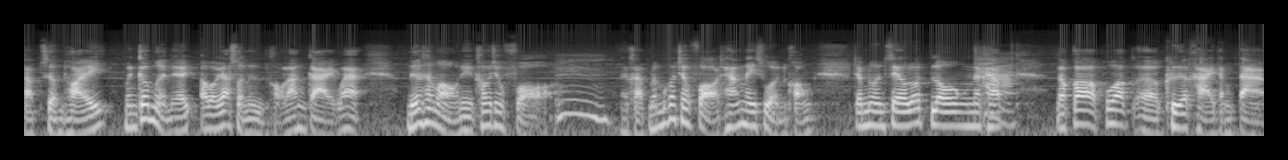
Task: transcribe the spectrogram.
ครับ เสื่อมถอยมันก็เหมือนอวัยวะส่วนอื่นของร่างกายว่า เนื้อสมองนี่เขาจะฝ่อนะครับแล้วมันก็จะฝ่อทั้งในส่วนของจำนวนเซลล์ลดลงนะครับ แล้วก็พวกเครือข่ายต่าง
